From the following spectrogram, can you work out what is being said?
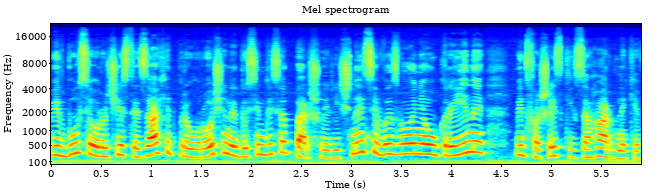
відбувся урочистий захід, приурочений до 71-ї річниці визволення України від фашистських загарбників.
